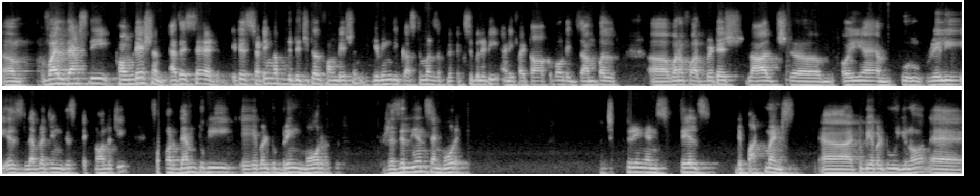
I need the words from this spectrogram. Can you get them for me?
um, while that's the foundation as i said it is setting up the digital foundation giving the customers the flexibility. And if i talk about example uh, one of our British large um, OEM who really is leveraging this technology for them to be able to bring more resilience and more manufacturing and sales departments uh, to be able to, you know, uh,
